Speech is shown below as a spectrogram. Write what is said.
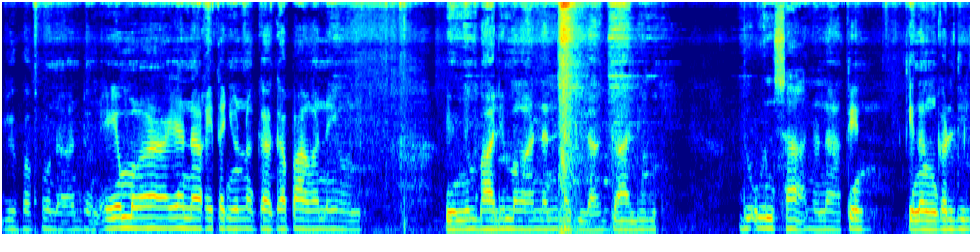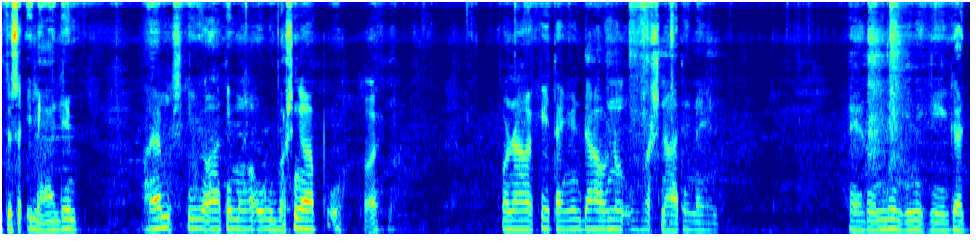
Yung pa po na andun. Eh yung mga yan nakita nyo nagagapangan na yun. Yun yung bali mga nanlaglag galing doon sa ano natin. Tinanggal dito sa ilalim. Ayan, miski yung ating mga ubas nga po. Ayun. Kung nakikita nyo yung dahon ng ubas natin na yun. Meron din hinihigad.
